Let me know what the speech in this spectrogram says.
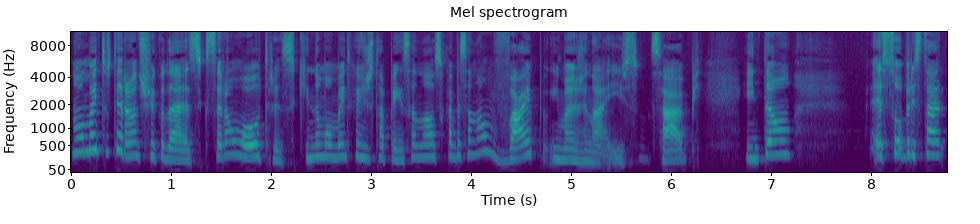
no momento terão dificuldades, que serão outras, que no momento que a gente está pensando, nossa cabeça não vai imaginar isso, sabe? Então, é sobre estar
